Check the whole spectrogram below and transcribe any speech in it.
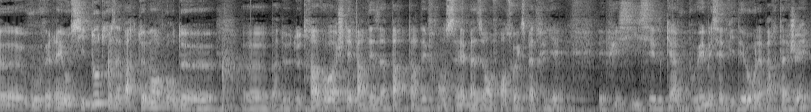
Euh, vous verrez aussi d'autres appartements en cours de, euh, bah de, de, travaux achetés par des, par des Français basés en France ou expatriés. Et puis, si c'est le cas, vous pouvez aimer cette vidéo, la partager.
